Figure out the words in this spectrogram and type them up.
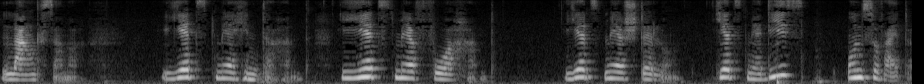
langsamer. Jetzt mehr Hinterhand. Jetzt mehr Vorhand. Jetzt mehr Stellung. jetzt mehr dies und so weiter.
